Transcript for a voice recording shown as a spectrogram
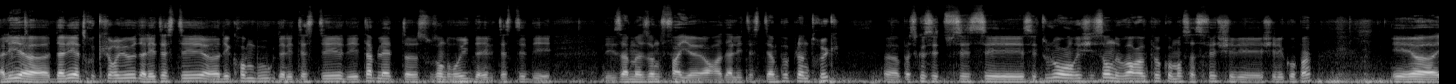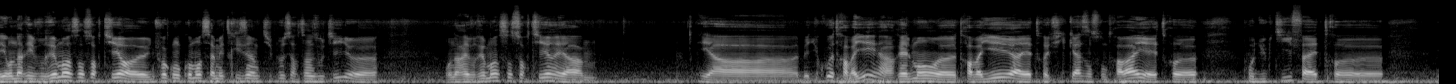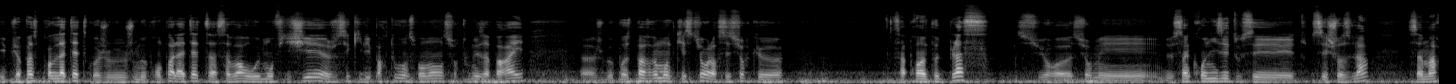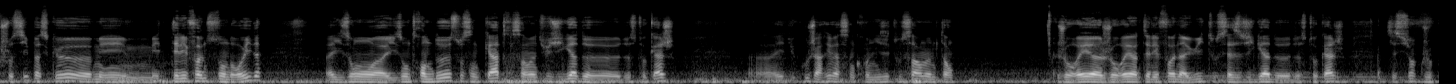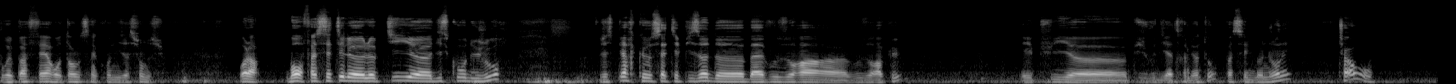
euh, d'aller être curieux, d'aller tester euh, des Chromebooks, d'aller tester des tablettes euh, sous Android, d'aller tester des, Amazon Fire, d'aller tester un peu plein de trucs. parce que c'est toujours enrichissant de voir un peu comment ça se fait chez les, chez les copains. Et, on arrive vraiment à s'en sortir. Une fois qu'on commence à maîtriser un petit peu certains outils, on arrive vraiment à s'en sortir et à, et à bah, du coup à travailler, à réellement travailler, à être efficace dans son travail, à être productif, à être et puis à pas se prendre la tête quoi. Je, ne me prends pas la tête à savoir où est mon fichier. Je sais qu'il est partout en ce moment sur tous mes appareils. Euh, je me pose pas vraiment de questions. Alors c'est sûr que ça prend un peu de place sur, euh, sur mes, de synchroniser ces, toutes ces choses là. Ça marche aussi parce que mes, mes téléphones sous Android, euh, ils ont, ils ont 32, 64, 128 Go de, de stockage. Et du coup j'arrive à synchroniser tout ça en même temps. Euh, j'aurai un téléphone à 8 ou 16 Go de, stockage, c'est sûr que je ne pourrais pas faire autant de synchronisation dessus. Voilà. Bon, enfin c'était le, petit euh, discours du jour. J'espère que cet épisode euh, bah, vous, aura, vous aura plu. Et puis, puis je vous dis à très bientôt. Passez une bonne journée. Ciao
